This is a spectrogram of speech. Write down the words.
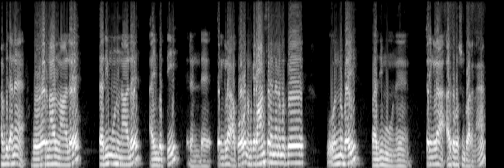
அப்படித்தானே? அப்போ ஒரு நாள் நாலு பதிமூணு நாலு ஐம்பத்தி ரெண்டு சரிங்களா? அப்போ நமக்கு ஆன்சர் என்ன நமக்கு? ஒன்னு பை பதிமூணு. சரிங்களா? அடுத்த கொஸ்டின் பாருங்க.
